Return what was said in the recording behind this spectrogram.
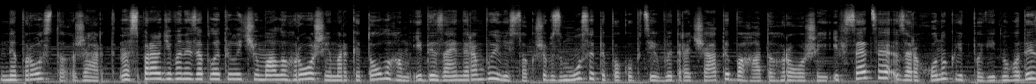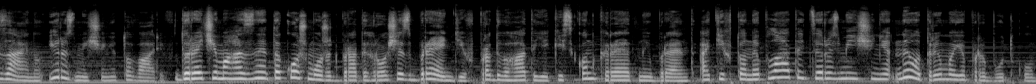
не просто жарт. Насправді вони заплатили чимало грошей маркетологам і дизайнерам вивісок, щоб змусити покупців витрачати багато грошей, і все це за рахунок відповідного дизайну і розміщенню товарів. До речі, магазини також можуть брати гроші з брендів, продвигати якийсь конкретний бренд. А ті, хто не платить за розміщення, не отримає прибутку.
